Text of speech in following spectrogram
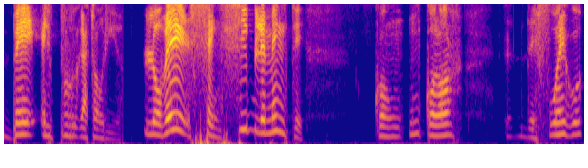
ve el purgatorio, lo ve sensiblemente con un color de fuego,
